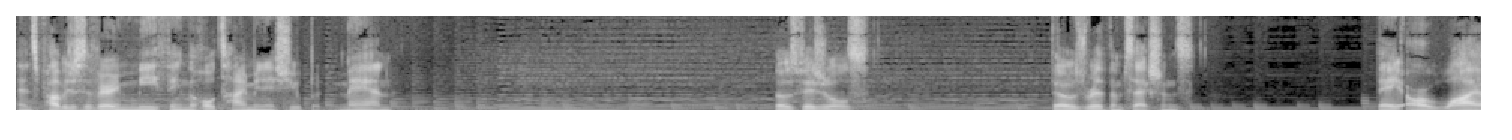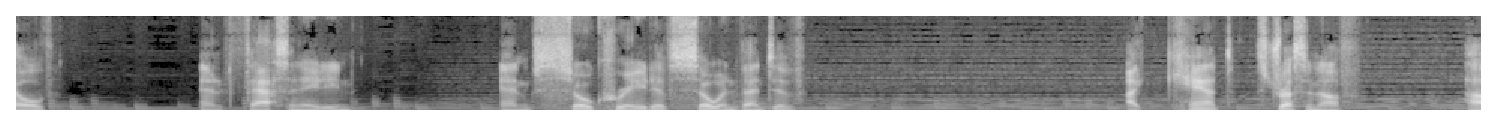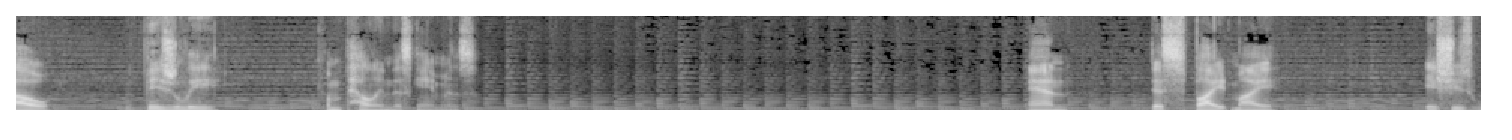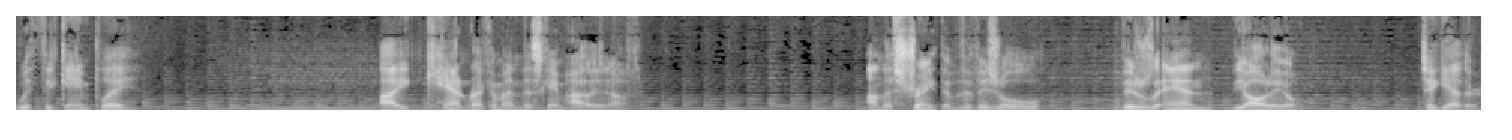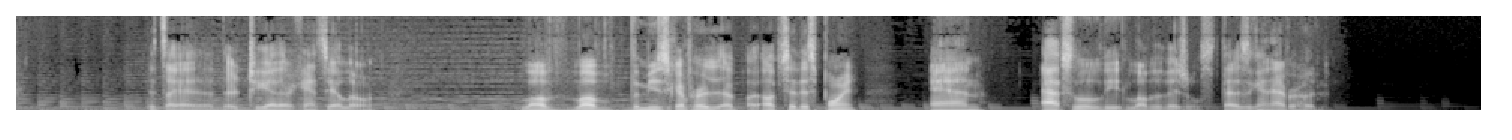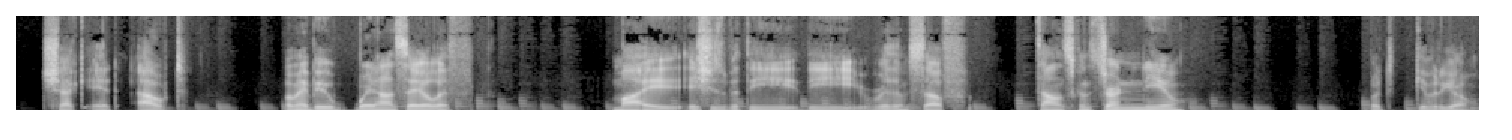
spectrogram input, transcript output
And it's probably just a very me thing, the whole timing issue, but man, those visuals, those rhythm sections, they are wild and fascinating and so creative, so inventive. Can't stress enough how visually compelling this game is. And despite my issues with the gameplay, I can't recommend this game highly enough. On the strength of the visual visuals and the audio together. It's uh, they're together. I can't say alone. Love love the music I've heard up, up to this point, and absolutely love the visuals. That is again Everhood. Check it out. But maybe wait on sale if my issues with the the rhythm stuff sounds concerning to you. But give it a go.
